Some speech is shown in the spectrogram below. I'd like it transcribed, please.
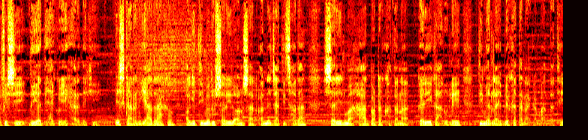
एफिसी दुई अध्यायको एघारदेखि। यसकारण याद राख अघि तिमीहरू शरीर अनुसार अन्य जाति छँदा शरीरमा हातबाट खतना गरिएकाहरूले तिमीहरूलाई बेखतनाका मान्दथे।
